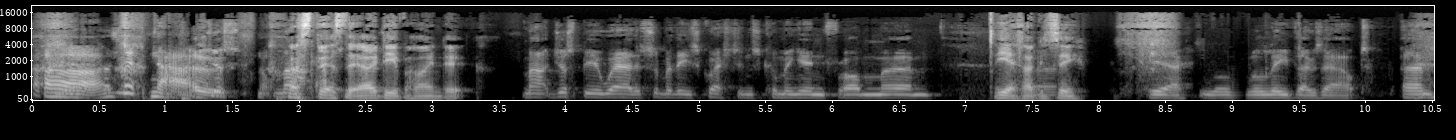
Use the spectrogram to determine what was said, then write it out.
Ah, uh, no, just, Matt, that's, that's, the idea behind it. Matt, just be aware that some of these questions coming in from. Um, yes, I can uh, see. Yeah, we'll we'll leave those out. Um,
